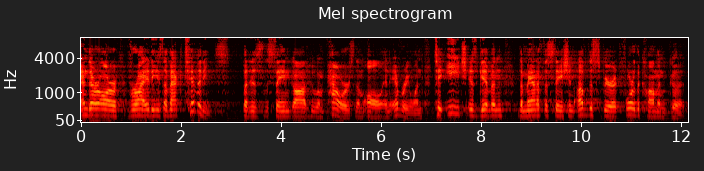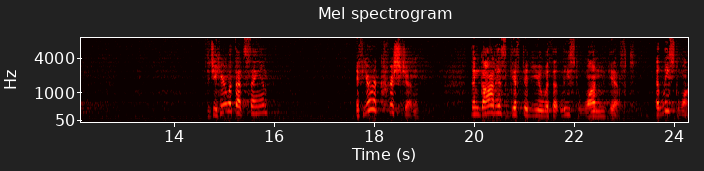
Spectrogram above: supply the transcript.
And there are varieties of activities, but it is the same God who empowers them all and everyone. To each is given the manifestation of the Spirit for the common good. Did you hear what that's saying? If you're a Christian, then God has gifted you with at least one gift. At least one.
